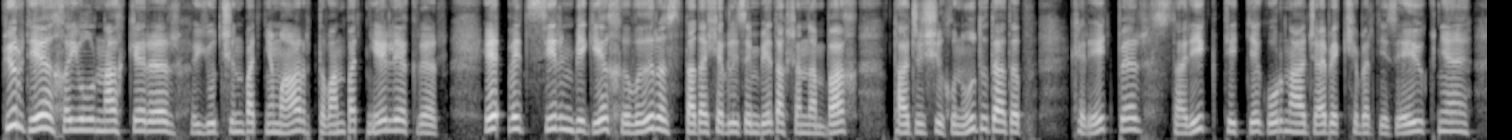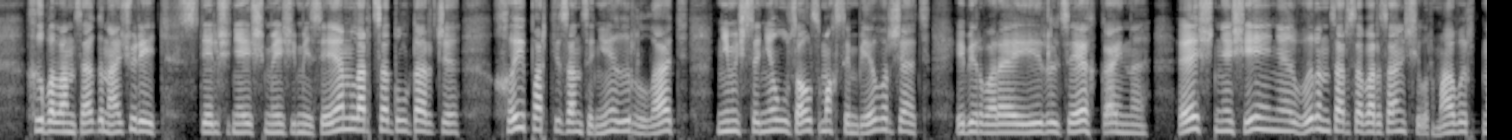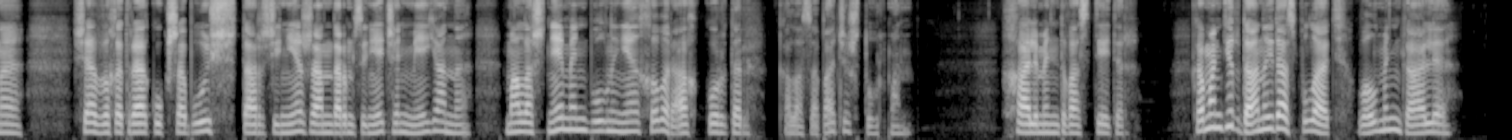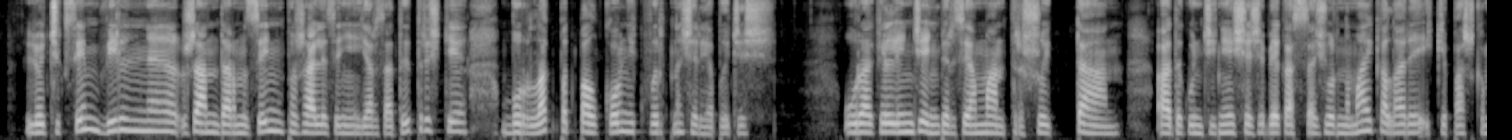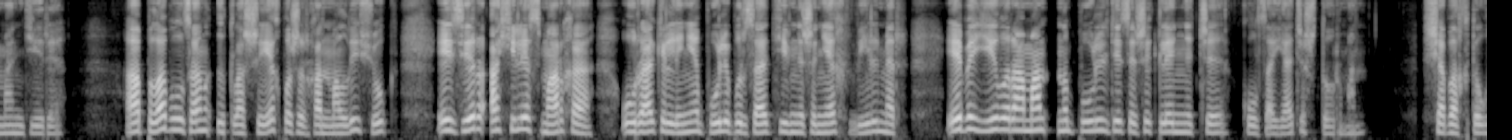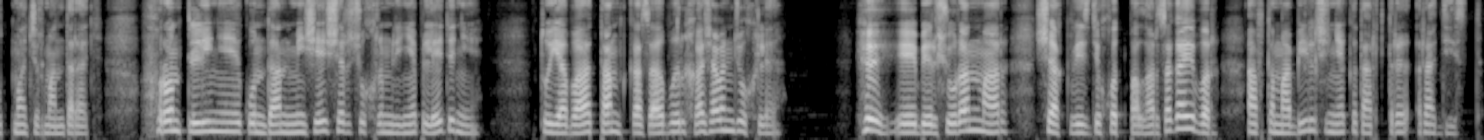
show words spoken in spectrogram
Пюрде хаюлнах керер, ютчин батнемар, тыван батне лекрер. Э, ведь сирін беге хывырыс, тада херлизембе бах, тажы шихыну дыдадып. Керет бер, старик тетте гурна жабек хебердезе үкне. Хыбаланса гына жүрет, стелшіне ішме жемезем ларца дулдаржы. Хый партизанзене ырлать, немішсене узалсмақсембе выржать. Эбір вара ирілзех кайны. Шене вырын сарса барсан шивырма выртны. Ша вғытра кукшабуш таржине жандармсыне чәнме яны, малашне мен булныне хывырах курдыр, каласапачы штурман. Халмен двастедір. Командирдан ыйдас пулать, вăл гале. Летчиксем вильне жандармсен пыжалесене ярзаты бурлак подполковник выртна çре пычăç. Ура келленчен берсе мантры шуйттан, ады күнчине шәжібе асса журнымай каларе экипаж командирі. Апла булсан ытлашыех пыжырхан малли шук, эзир ахилес марха, ура келлене пулі бұрса тивнешінех вилмер, эбе йывыр амантны пуль десе жекленнече, кулзаячы штурман. Шабақты утма. Фронт линии кундан мише шыр чухрымлине пледені. Туяба танк каза бір хажаван жухле. Хе, эбір шуран мар, шак везде хотпалар загайбыр, автомобиль жіне кытартры радист.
